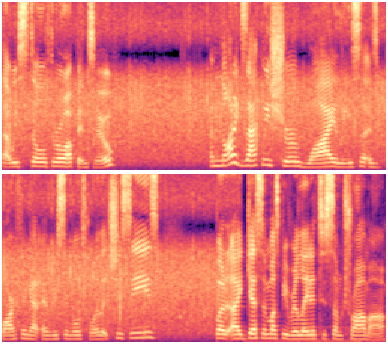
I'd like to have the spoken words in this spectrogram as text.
that we still throw up into. I'm not exactly sure why Lisa is barfing at every single toilet she sees, but I guess it must be related to some trauma.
